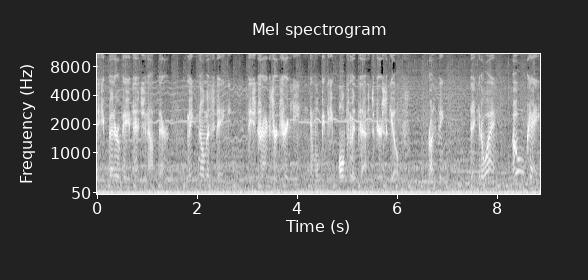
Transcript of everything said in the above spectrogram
and you better pay attention out there. Make no mistake, these tracks are tricky and will be the ultimate test of your skills. Rusty, take it away. Okay,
